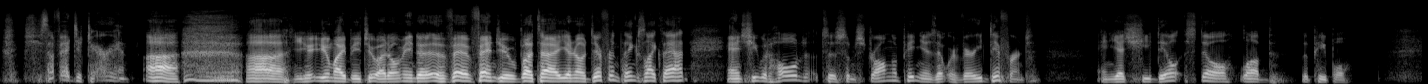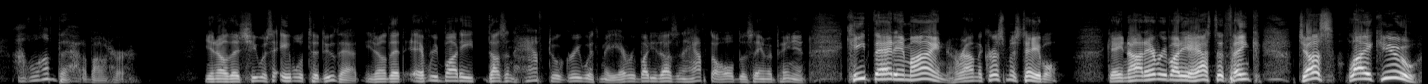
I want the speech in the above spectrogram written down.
She's a vegetarian. Uh, uh, you, you might be too. I don't mean to offend you, but uh, you know, different things like that. And she would hold to some strong opinions that were very different, and yet she still loved the people. I love that about her you know, that she was able to do that. You know, that everybody doesn't have to agree with me, everybody doesn't have to hold the same opinion. Keep that in mind around the Christmas table. Okay, not everybody has to think just like you.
